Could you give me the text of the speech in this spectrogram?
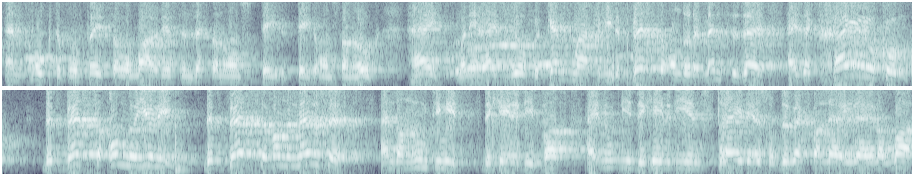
En ook de profeet sallallahu alaihi zegt aan ons, tegen ons dan ook. Hij, wanneer hij wil bekendmaken wie de beste onder de mensen zijn. Hij zegt, khairukum, de beste onder jullie, de beste van de mensen. En dan noemt hij niet degene die wat. Hij noemt niet degene die in strijden is op de weg van la ilaha illallah.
